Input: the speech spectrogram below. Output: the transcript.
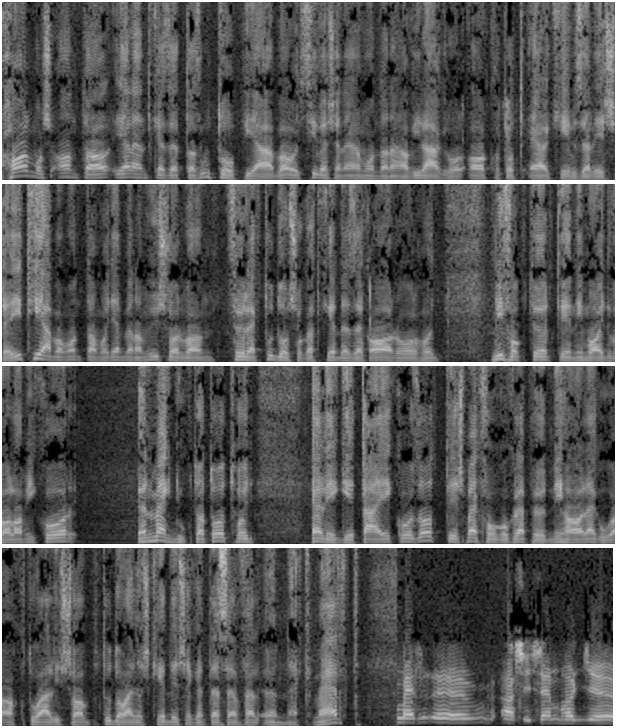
Halmos Antal jelentkezett az utópiába, hogy szívesen elmondaná a világról alkotott elképzeléseit. Hiába mondtam, hogy ebben a műsorban főleg tudósokat kérdezek arról, hogy mi fog történni majd valamikor. Ön megnyugtatott, hogy eléggé tájékozott, és meg fogok lepődni, ha a legaktuálisabb tudományos kérdéseket teszem fel önnek. Mert? Mert ö, azt hiszem, hogy ö,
